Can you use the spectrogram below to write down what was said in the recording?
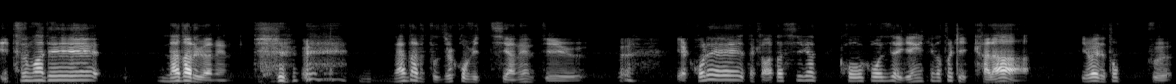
いつまでナダルやねんっていうナダルとジョコビッチやねんっていう。いや、これ、だから私が高校時代現役の時から、いわゆるトップ、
